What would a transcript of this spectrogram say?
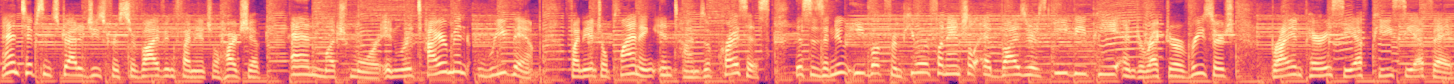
and tips and strategies for surviving financial hardship, and much more in Retirement Revamp Financial Planning in Times of Crisis. This is a new ebook from Pure Financial Advisors EVP and Director of Research, Brian Perry, CFP CFA.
